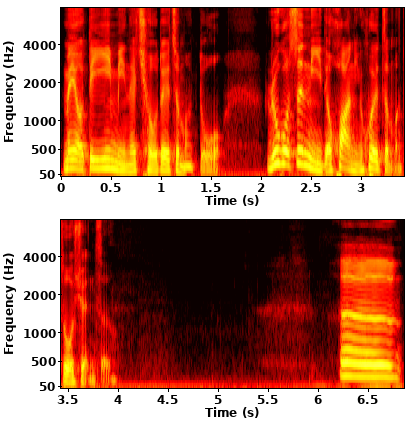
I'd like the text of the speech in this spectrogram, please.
没有第一名的球队这么多。如果是你的话，你会怎么做选择？呃，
